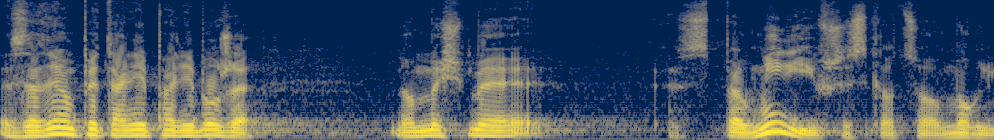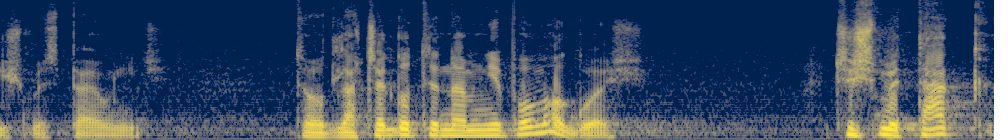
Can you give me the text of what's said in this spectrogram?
zadają pytanie, Panie Boże, no myśmy spełnili wszystko, co mogliśmy spełnić. To dlaczego Ty nam nie pomogłeś? Czyśmy tak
